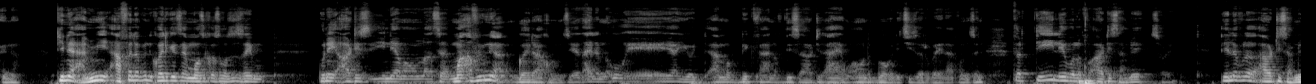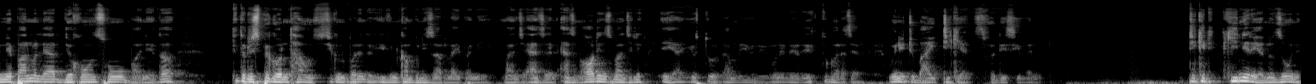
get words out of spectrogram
होइन। किन हामी आफैलाई पनि कहिले चाहिँ म चाहिँ कसो गर्छु कुनै आर्टिस्ट इन्डियामा आउनु लाग्छ म आफै पनि गइरहेको हुन्छ। या थाइल्यान्ड ओ ए yeah I'm a big fan of this artist I out go चिजहरू भइरहेको हुन्छ नि तर त्यही लेभल अफ आर्टिस्ट हामीले सरी त्यही लेभल अफ आर्टिस्ट हामीले नेपालमा ल्याएर देखाउँछौँ भने त त्यो त रेस्पेक्ट गर्नु थाहा हुन्छ सिक्नु पऱ्यो नि त इभन कम्पनीजहरूलाई पनि। मान्छे as an as an audience मान्छेले ए या यस्तो राम्रो इभेन्ट उनीहरूले यस्तो गरेर चाहिँ we need to buy tickets for this event ticket किनेर हेर्नु जाउँ नि।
